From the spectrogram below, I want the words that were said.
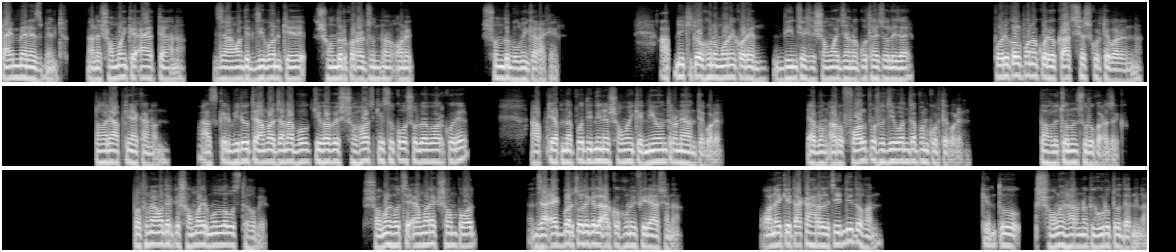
Time management মানে সময়কে আয়ত্তে আনা, যা আমাদের জীবনকে সুন্দর করার জন্য অনেক সুন্দর ভূমিকা রাখে। আপনি কি কখনো মনে করেন দিন শেষে সময় যেন কোথায় চলে যায়? পরিকল্পনা করেও কাজ শেষ করতে পারেন না। তাহলে আপনি একা নন। আজকের ভিডিওতে আমরা জানাব কীভাবে সহজ কিছু কৌশল ব্যবহার করে আপনি আপনার প্রতিদিনের সময়কে নিয়ন্ত্রণে আনতে পারেন এবং আরও ফলপ্রসূ জীবনযাপন করতে পারেন। তাহলে চলুন শুরু করা যাক। প্রথমে আমাদেরকে সময়ের মূল্য বুঝতে হবে। সময় হচ্ছে এমন এক সম্পদ যা একবার চলে গেলে আর কখনোই ফিরে আসে না। অনেকে টাকা হারালে চিন্তিত হন, কিন্তু সময় হারানোকে গুরুত্ব দেন না।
